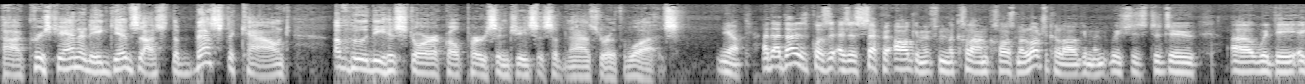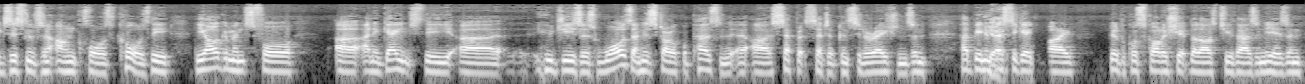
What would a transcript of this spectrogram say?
uh, Christianity gives us the best account of who the historical person Jesus of Nazareth was. Yeah, and that, that is, of course, as a separate argument from the Kalam cosmological argument, which is to do uh, with the existence of an uncaused cause. The the arguments for uh, and against the uh, who Jesus was an historical person are a separate set of considerations and have been Yes. investigated by biblical scholarship the last two thousand years. And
